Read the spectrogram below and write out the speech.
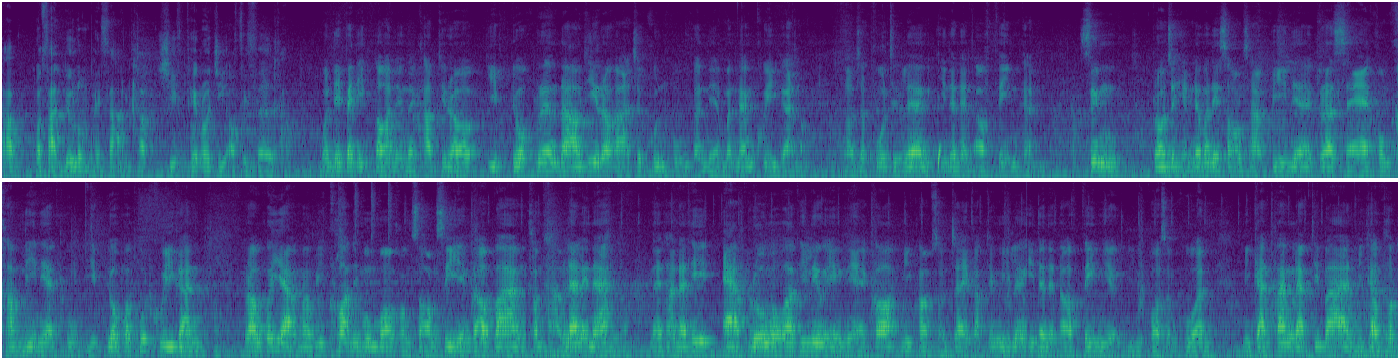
ครับวสันต์ลิ้วลมไพศาลครับ Chief Technology Officer ครับ วันนี้เป็นอีกตอนหนึ่งนะครับที่เราหยิบยกเรื่องราวที่เราอาจจะคุ้นหูกันเนี่ยมานั่งคุยกัน เราจะพูดถึงเรื่อง Internet of Things กัน ซึ่งเราจะเห็นได้ว่าใน 2-3 ปีเนี่ยกระแสของคำนี้เนี่ยถูกหยิบยกมาพูดคุยกัน เราก็อยากมาวิเคราะห์ในมุมมองของ 2C อย่างเราบ้างคำถามแรกเลยนะ ในฐานะที่แอบรู้มาว่าพี่ลิวเองเนี่ย ก็มีความสนใจกับเทคโนโลยีเรื่อง Internet of Things อยู่อยู่พอสมควร มีการตั้งแลบที่บ้าน มีการทด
